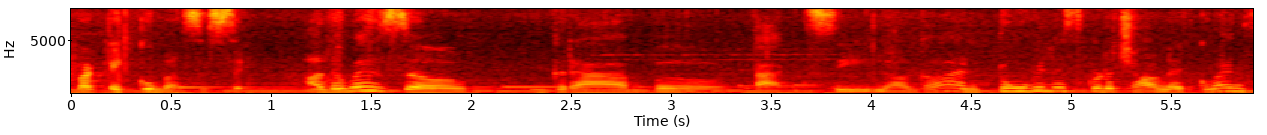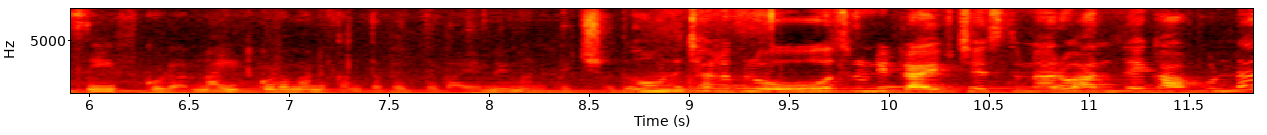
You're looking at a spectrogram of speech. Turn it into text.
బట్ ఎక్కువ బస్సెస్ అదర్వైజ్ గ్రాబ్ ట్యాక్సీ లాగా. అండ్ టూ వీలర్స్ కూడా చాలా ఎక్కువ అండ్ సేఫ్ కూడా. నైట్ కూడా మనకు అంత పెద్ద భయం అనిపించదు. అవును చాలా క్లోజ్ నుండి డ్రైవ్ చేస్తున్నారు. అంతేకాకుండా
